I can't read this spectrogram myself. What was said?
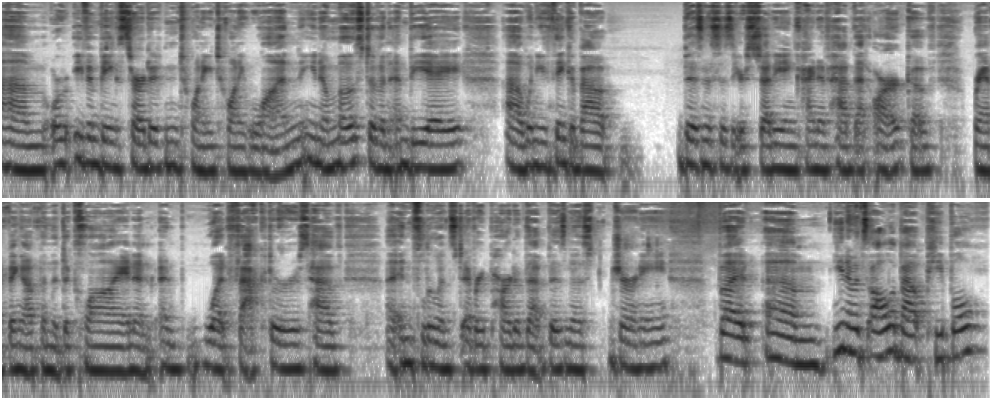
um, or even being started in 2021 you know most of an mba uh, when you think about businesses that you're studying kind of have that arc of ramping up and the decline and, and what factors have uh, influenced every part of that business journey. But um, you know it's all about people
